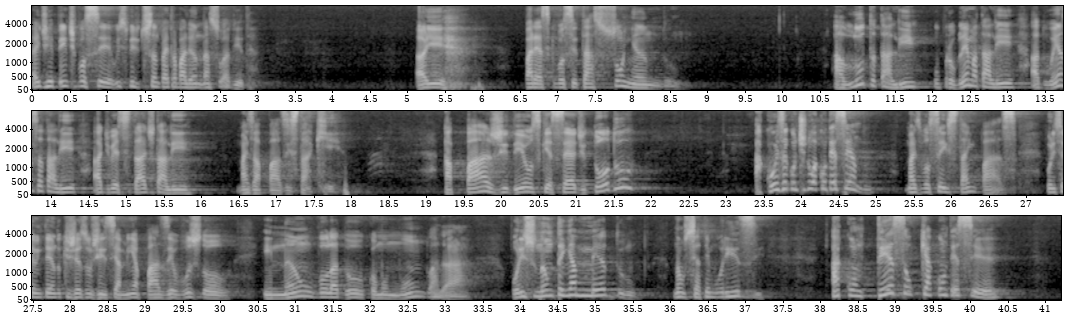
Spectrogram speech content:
Aí de repente você, o Espírito Santo vai trabalhando na sua vida. Aí parece que você está sonhando. A luta está ali, o problema está ali, a doença está ali, a adversidade está ali, mas a paz está aqui. A paz de Deus que excede todo, a coisa continua acontecendo, mas você está em paz. Por isso eu entendo que Jesus disse: A minha paz eu vos dou, e não vou lá dou como o mundo a dá. Por isso não tenha medo, não se atemorize. Aconteça o que acontecer,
